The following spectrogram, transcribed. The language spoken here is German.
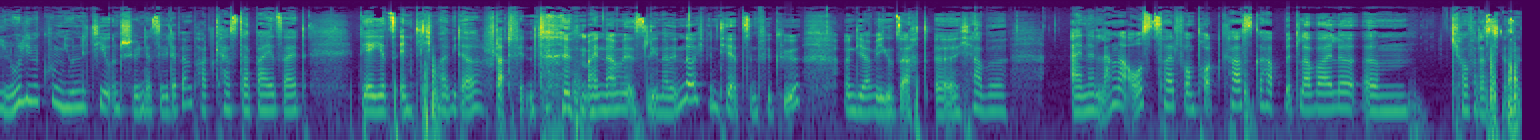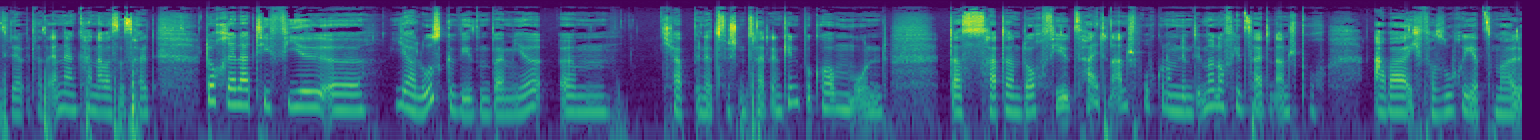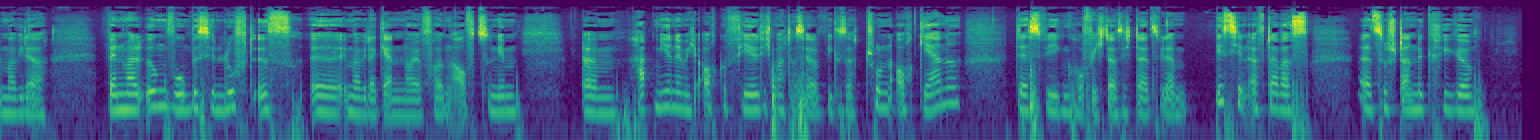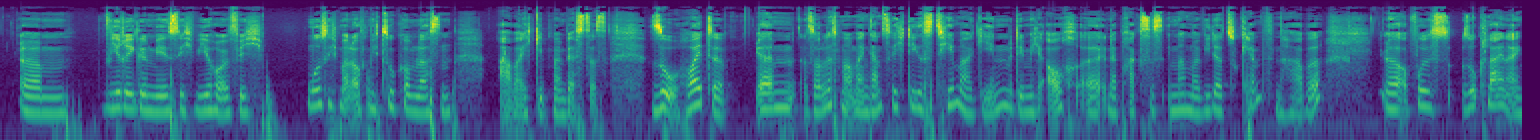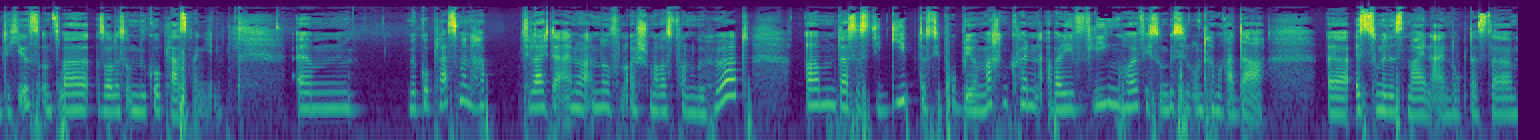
Hallo liebe Community und schön, dass ihr wieder beim Podcast dabei seid, der jetzt endlich mal wieder stattfindet. mein Name ist Lena Lindau, ich bin Tierärztin für Kühe und ja, wie gesagt, äh, ich habe eine lange Auszeit vom Podcast gehabt mittlerweile. Ähm, ich hoffe, dass ich das jetzt wieder etwas ändern kann, aber es ist halt doch relativ viel äh, ja los gewesen bei mir. Ähm, ich habe in der Zwischenzeit ein Kind bekommen und das hat dann doch viel Zeit in Anspruch genommen, nimmt immer noch viel Zeit in Anspruch. Aber ich versuche jetzt mal immer wieder, wenn mal irgendwo ein bisschen Luft ist, äh, immer wieder gerne neue Folgen aufzunehmen. Ähm, hat mir nämlich auch gefehlt. Ich mache das ja, wie gesagt, schon auch gerne. Deswegen hoffe ich, dass ich da jetzt wieder ein bisschen öfter was äh, zustande kriege. Ähm, wie regelmäßig, wie häufig muss ich mal auf mich zukommen lassen, aber ich gebe mein Bestes. So, heute ähm, soll es mal um ein ganz wichtiges Thema gehen, mit dem ich auch äh, in der Praxis immer mal wieder zu kämpfen habe, äh, obwohl es so klein eigentlich ist. Und zwar soll es um Mykoplasmen gehen. Ähm, Mykoplasmen hat vielleicht der eine oder andere von euch schon mal was von gehört, ähm, dass es die gibt, dass die Probleme machen können, aber die fliegen häufig so ein bisschen unterm Radar. Äh, ist zumindest mein Eindruck, dass da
